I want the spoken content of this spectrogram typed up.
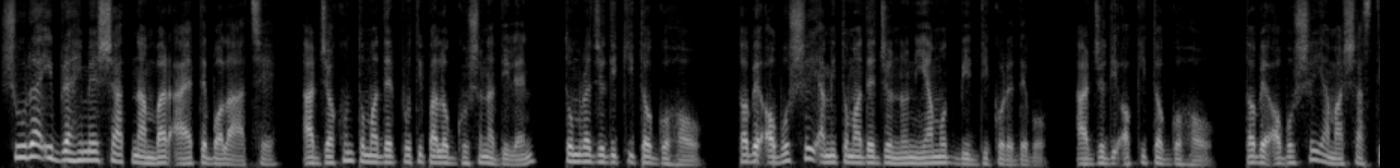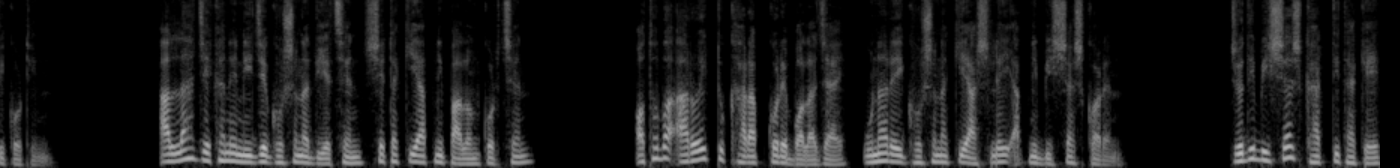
সুরা ইব্রাহিমের সাত নাম্বার আয়াতে বলা আছে, আর যখন তোমাদের প্রতিপালক ঘোষণা দিলেন, তোমরা যদি কৃতজ্ঞ হও, তবে অবশ্যই আমি তোমাদের জন্য নিয়ামত বৃদ্ধি করে দেব, আর যদি অকৃতজ্ঞ হও, তবে অবশ্যই আমার শাস্তি কঠিন। আল্লাহ যেখানে নিজে ঘোষণা দিয়েছেন, সেটা কি আপনি পালন করছেন? অথবা আরও একটু খারাপ করে বলা যায়, উনার এই ঘোষণা কি আসলেই আপনি বিশ্বাস করেন? যদি বিশ্বাস ঘাটতি থাকে,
